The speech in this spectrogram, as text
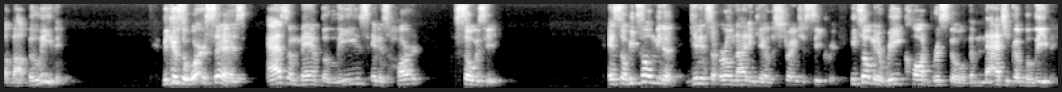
about believing? Because the word says, as a man believes in his heart, so is he. And so he told me to get into Earl Nightingale, The Strangest Secret. He told me to read Claude Bristol, The Magic of Believing.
